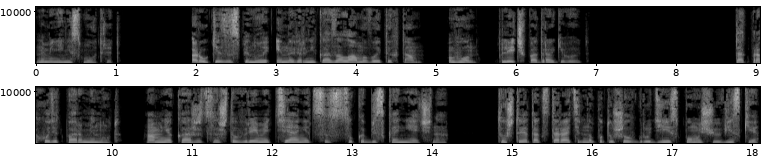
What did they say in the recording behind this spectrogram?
на меня не смотрит. Руки за спиной и наверняка заламывает их там. Вон, плечи подрагивают. Так проходит пара минут, а мне кажется, что время тянется, сука, бесконечно. То, что я так старательно потушил в груди с помощью виски,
